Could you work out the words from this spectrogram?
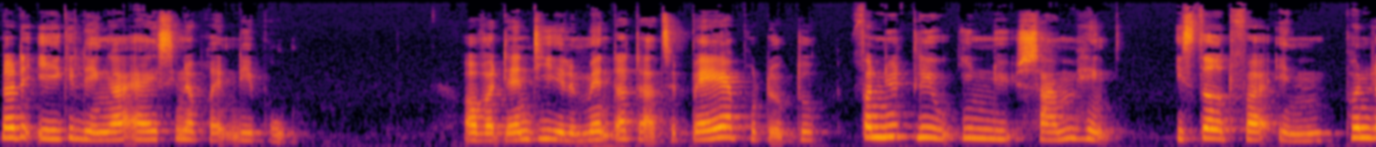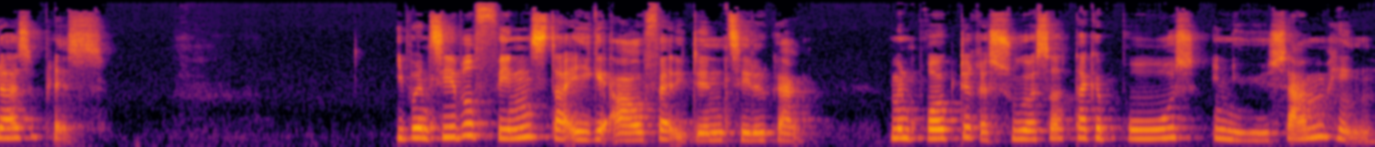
når det ikke længere er i sin oprindelige brug. Og hvordan de elementer, der er tilbage af produktet, får nyt liv i en ny sammenhæng, i stedet for inde på en losseplads. I princippet findes der ikke affald i denne tilgang, men brugte ressourcer, der kan bruges i nye sammenhænge.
